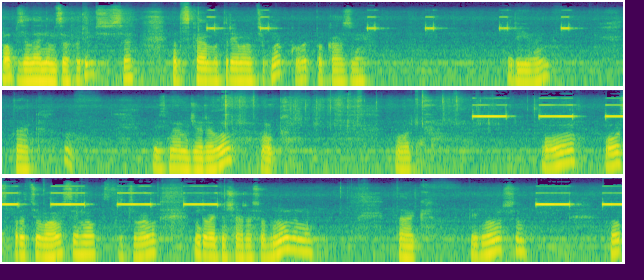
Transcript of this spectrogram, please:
Оп, зеленим загорівся, все. Натискаємо, утримуємо цю кнопку, от показує рівень. Так, ну, візьмемо джерело. Оп. От. О, о, спрацював сигнал, спрацювало. Ну, давайте ще раз обнулимо. Так, підносимо. Оп,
